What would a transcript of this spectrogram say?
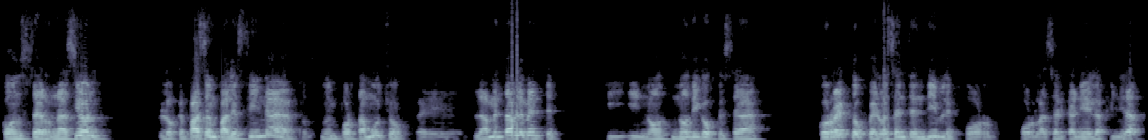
consternación. Lo que pasa en Palestina, pues no importa mucho, eh, lamentablemente, y, no, no digo que sea correcto, pero es entendible por, por la cercanía y la afinidad.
